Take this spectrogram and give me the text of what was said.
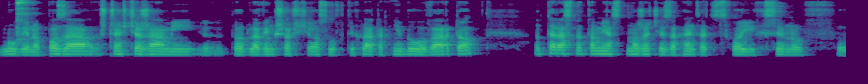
Mówię, no poza szczęściarzami yy, to dla większości osób w tych latach nie było warto. No teraz natomiast możecie zachęcać swoich synów yy,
